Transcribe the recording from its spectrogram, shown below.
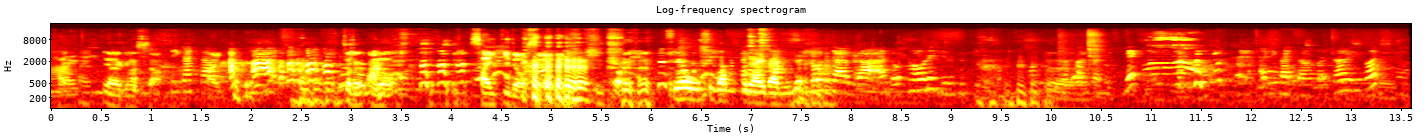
はい。いただきました。ありがとう。はいあ、ちょっとあの、再起動する。気を失ってる間にねがあの倒れてる時によかったですね。ありがとうございます。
